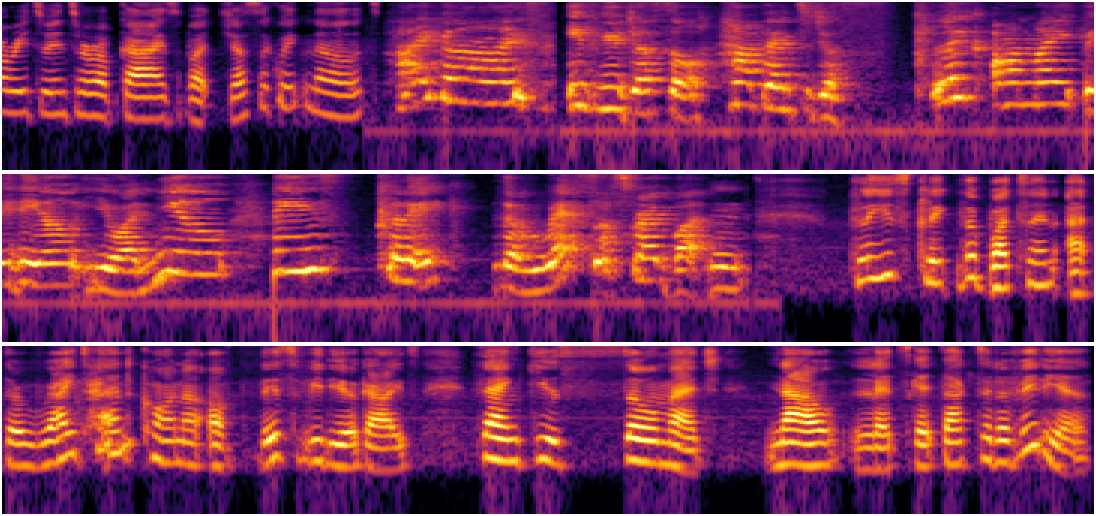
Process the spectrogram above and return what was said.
Sorry to interrupt guys, but just a quick note. Hi guys! If you just so happen to just click on my video, you are new, please click the red subscribe button. Please click the button at the right hand corner of this video guys. Thank you so much. Now let's get back to the video.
